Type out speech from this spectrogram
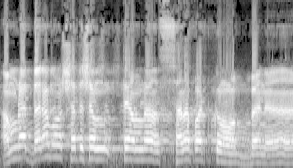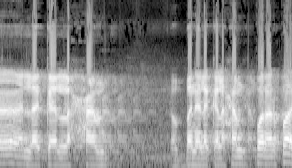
আমরা দাঁড়াবার সাথে সাথে আমরা সানা পাঠ রব্বানা লাকাল হামদ। রব্বানা লাকাল হামদ পড়ার পর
